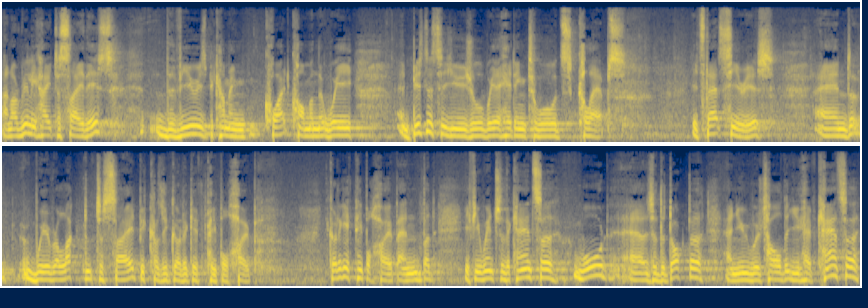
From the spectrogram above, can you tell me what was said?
and I really hate to say this, the view is becoming quite common that we, in business as usual, we are heading towards collapse. It's that serious, and we're reluctant to say it because you've got to give people hope. You've got to give people hope. And but if you went to the cancer ward uh, to the doctor and you were told that you have cancer,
